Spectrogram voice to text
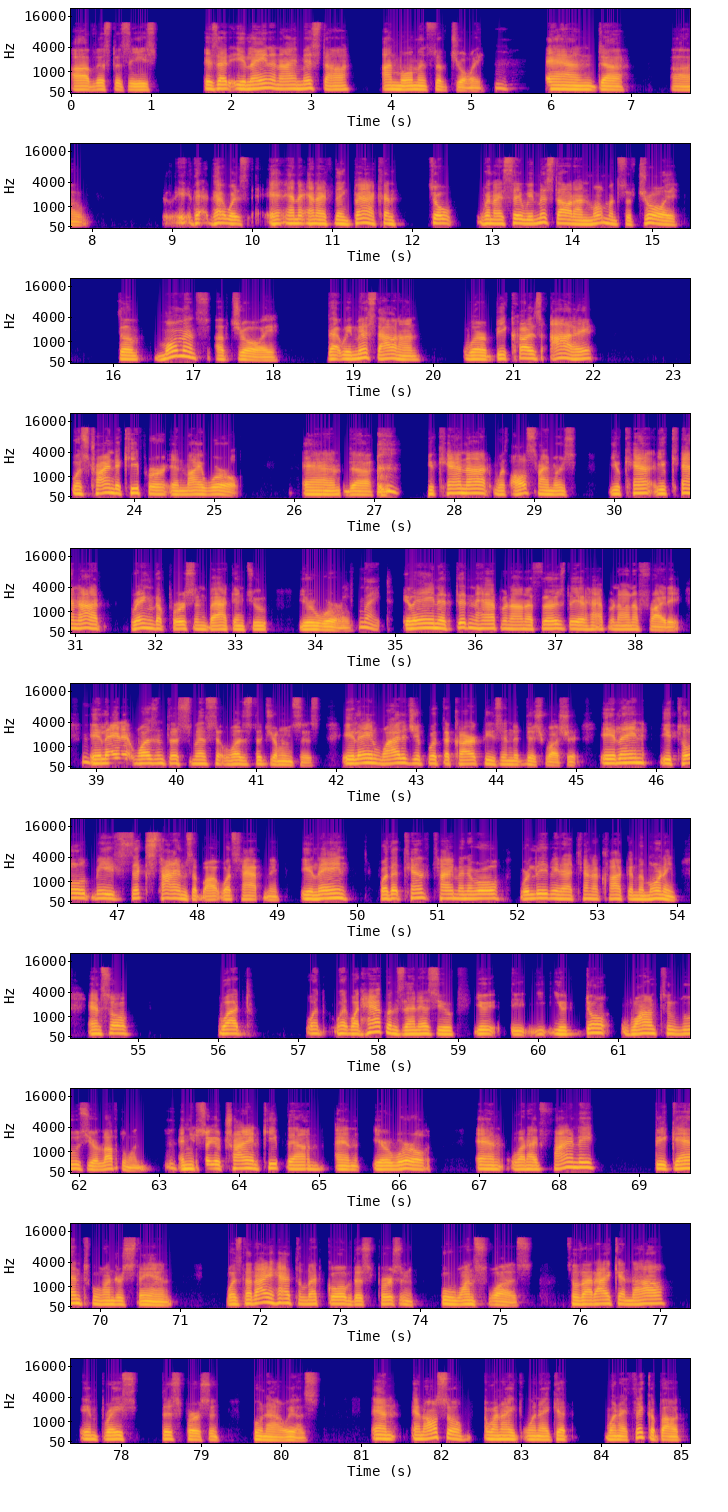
of this disease is that Elaine and I missed out on moments of joy. Mhm. And uh, uh, that that was and and I think back and so when I say we missed out on moments of joy, the moments of joy that we missed out on were because I was trying to keep her in my world. And uh, you cannot, with Alzheimer's, you can't, you cannot bring the person back into your world. Right. Elaine, it didn't happen on a Thursday, it happened on a Friday. Mhm. Elaine, it wasn't the Smiths, it was the Joneses. Elaine, why did you put the car keys in the dishwasher? Elaine, you told me six times about what's happening. Elaine, for the tenth time in a row, we're leaving at 10 o'clock in the morning. And so what what what what happens then is you you you, you don't want to lose your loved one. Mhm. And you, so you try and keep them and your world. And what I finally began to understand was that I had to let go of this person who once was so that I can now embrace this person who now is. And and also when I when I get when I think about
